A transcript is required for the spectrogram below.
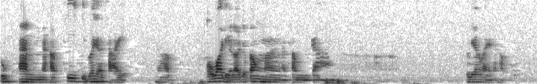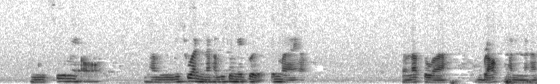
ทุกอันนะครับ ที่คิดว่าจะใช้นะครับ เพราะว่าเดี๋ยวเราจะต้องมาทำการ เขาเรียกอะไรนะครับมีชื่อไม่ออกทำวิชวลนะครับวิชวลเน็ตเวิร์กขึ้นมาครับสำหรับตัวบล็อกมันนะครับ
